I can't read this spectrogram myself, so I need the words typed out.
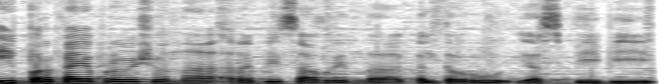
ಈ ಪರಕಾಯ ಪ್ರವೇಶವನ್ನು ರಬಿ ಸಾಬ್ರಿಂದ ಕಲಿತವರು ಎಸ್ ಪಿ ಬಿ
